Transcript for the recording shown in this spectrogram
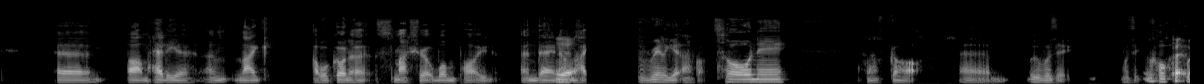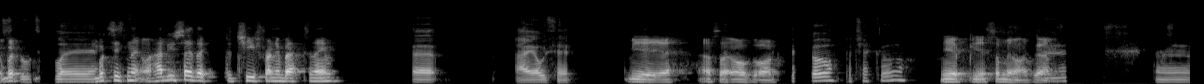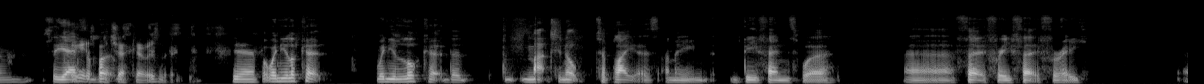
um, oh, I'm ahead of you, and like I was gonna smash it at one point, and then Yeah. I'm like, brilliant. I've got Tony, and I've got um, who was it? Was it Cook But- was but- still to play? What's his name? How do you say the, the Chiefs running back's name? Uh, I always say Yeah, yeah. I was like, oh god. Pacheco, Pacheco. Yep, yeah, something like that. Yeah. Um, so I yeah, think so, it's but Pacheco, isn't it? yeah, but when you look at when you look at the matching up to players, I mean, defense were uh, 33 33.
